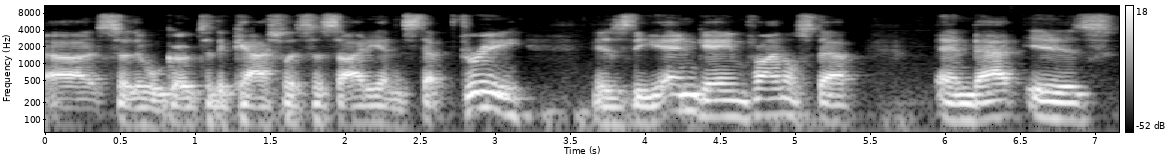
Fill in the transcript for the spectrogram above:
Uh, so they will go to the cashless society. And step three is the end game, final step, and that is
